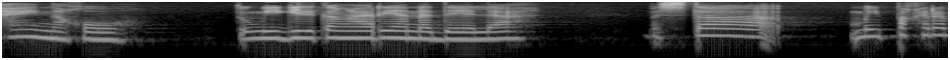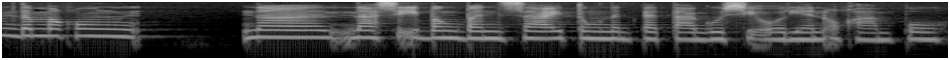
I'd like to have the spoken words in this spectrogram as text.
Ay nako, tumigil ka nga riyan Adela. Basta may pakiramdam akong na nasa ibang bansa itong nagtatago si Orion Ocampo.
